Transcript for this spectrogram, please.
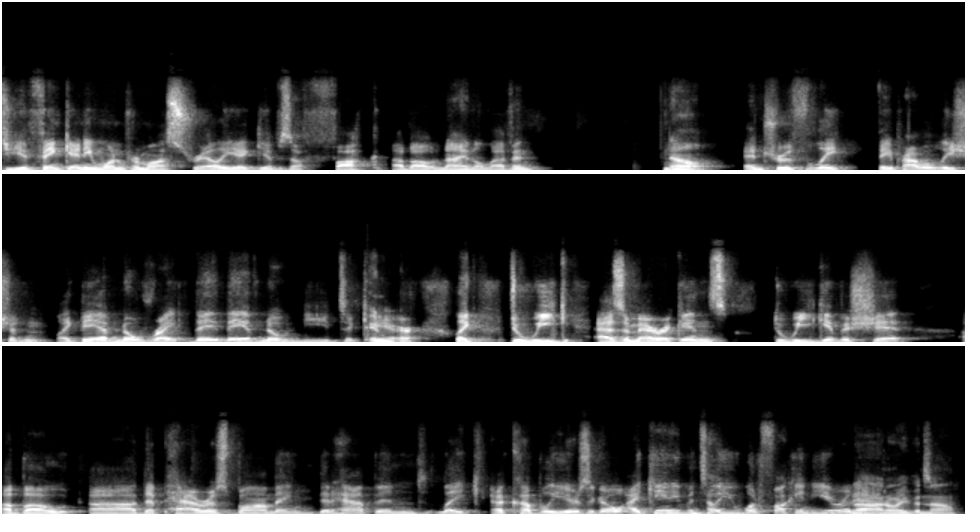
do you think anyone from Australia gives a fuck about 9-11? No. And truthfully, they probably shouldn't. Like they have no right, they, they have no need to care. And, like, do we as Americans, do we give a shit about uh, the Paris bombing that happened like a couple years ago? I can't even tell you what fucking year it no, happened. I don't even know.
